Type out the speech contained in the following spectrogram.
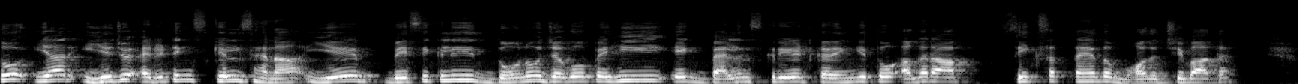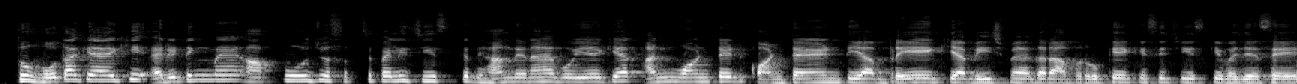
तो यार, ये जो एडिटिंग स्किल्स है ना, ये बेसिकली दोनों जगहों पे ही एक बैलेंस क्रिएट करेंगी तो अगर आप सीख सकते हैं तो बहुत अच्छी बात है। तो होता क्या है कि एडिटिंग में आपको जो सबसे पहली चीज़ पे ध्यान देना है वो ये कि यार अनवांटेड कंटेंट या ब्रेक या बीच में अगर आप रुके किसी चीज़ की वजह से,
